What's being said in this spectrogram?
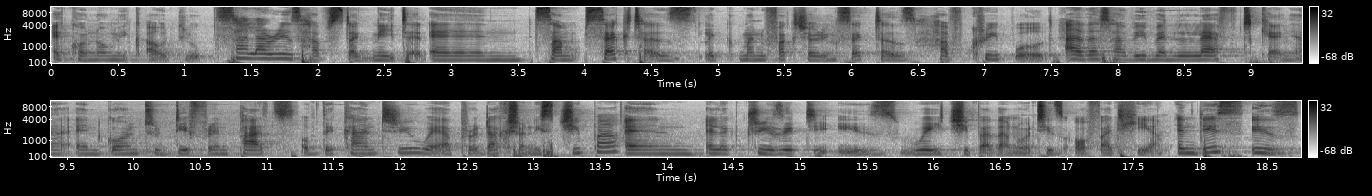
economic outlook, salaries have stagnated and some sectors, like manufacturing sectors, have crippled. Others have even left Kenya and gone to different parts of the country where production is cheaper and electricity is way cheaper than what is offered here. And this is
